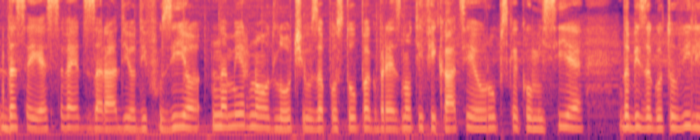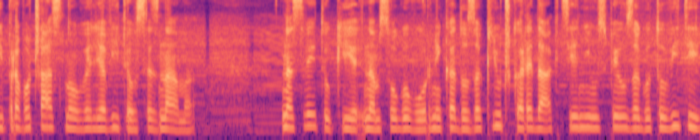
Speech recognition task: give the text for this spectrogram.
da se je svet za radiodifuzijo namerno odločil za postopek brez notifikacije Evropske komisije, da bi zagotovili pravočasno uveljavitev seznama. Na svetu, ki nam sogovornika do zaključka redakcije ni uspel zagotoviti,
